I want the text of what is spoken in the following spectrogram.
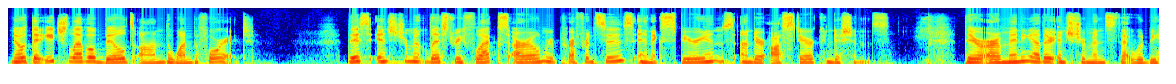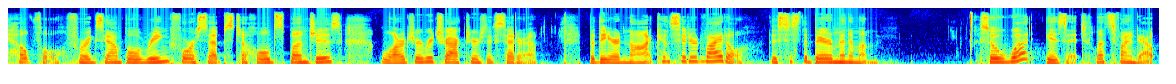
Note that each level builds on the one before it. This instrument list reflects our own preferences and experience under austere conditions. There are many other instruments that would be helpful, for example, ring forceps to hold sponges, larger retractors, etc., but they are not considered vital. This is the bare minimum. So, what is it? Let's find out.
